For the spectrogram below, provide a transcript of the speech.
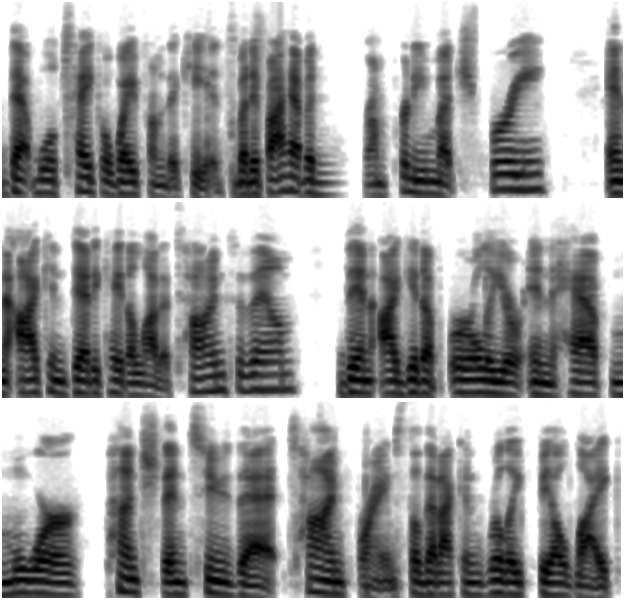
that will take away from the kids. But if I have a I'm pretty much free and I can dedicate a lot of time to them, then I get up earlier and have more punched into that time frame so that I can really feel like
